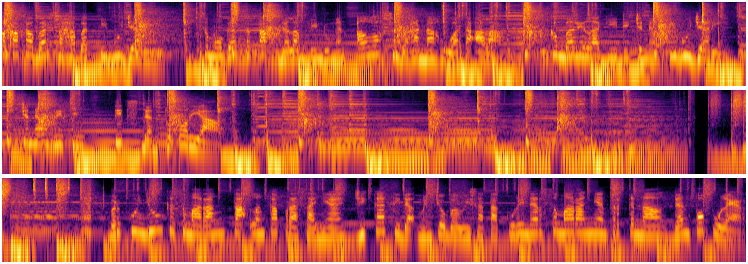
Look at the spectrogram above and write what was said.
apa kabar sahabat Ibu Jari? Semoga tetap dalam lindungan Allah Subhanahu wa Ta'ala. Kembali lagi di channel Ibu Jari, channel review, tips, dan tutorial. Berkunjung ke Semarang tak lengkap rasanya jika tidak mencoba wisata kuliner Semarang yang terkenal dan populer.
